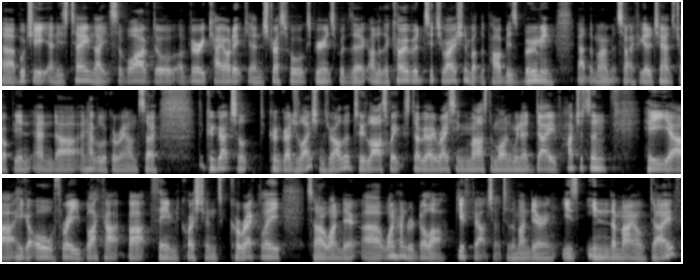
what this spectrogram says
Uh, Butchie and his team they survived a, a, very chaotic and stressful experience with the under the COVID situation, but the pub is booming at the moment. So if you get a chance, drop in and uh, and have a look around. So congratu- congratulations rather to last week's WA Racing Mastermind winner Dave Hutchison. He uh, he got all three Black Art Bart themed questions correctly. So uh, one hundred dollar gift voucher to the Mundaring is in the mail, Dave.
